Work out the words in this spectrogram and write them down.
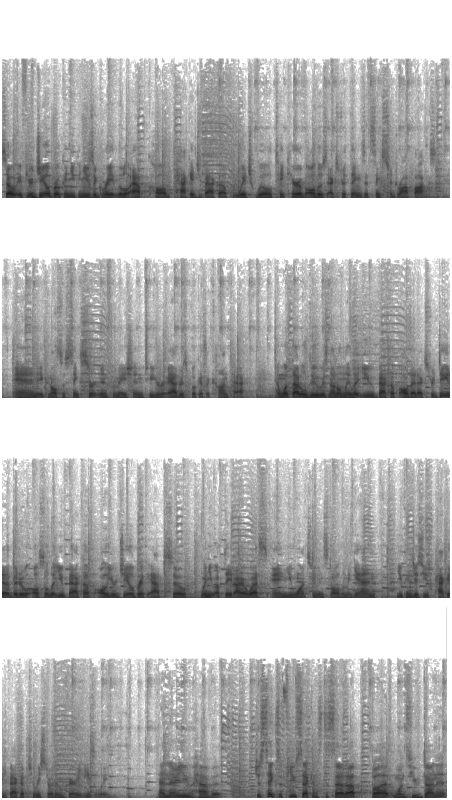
So if you're jailbroken, you can use a great little app called Package Backup, which will take care of all those extra things. It syncs to Dropbox, and it can also sync certain information to your address book as a contact. And what that'll do is not only let you back up all that extra data, but it will also let you back up all your jailbreak apps. So when you update iOS and you want to install them again, you can just use package backup to restore them very easily. And there you have it. Just takes a few seconds to set up, but once you've done it,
